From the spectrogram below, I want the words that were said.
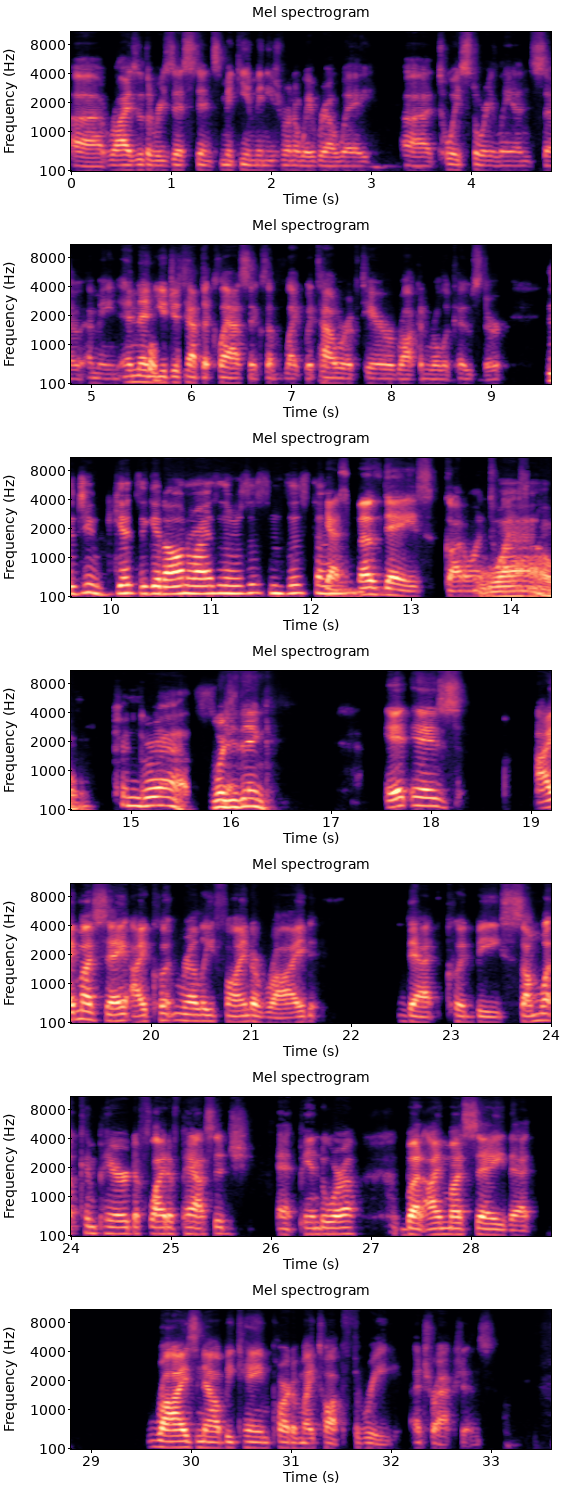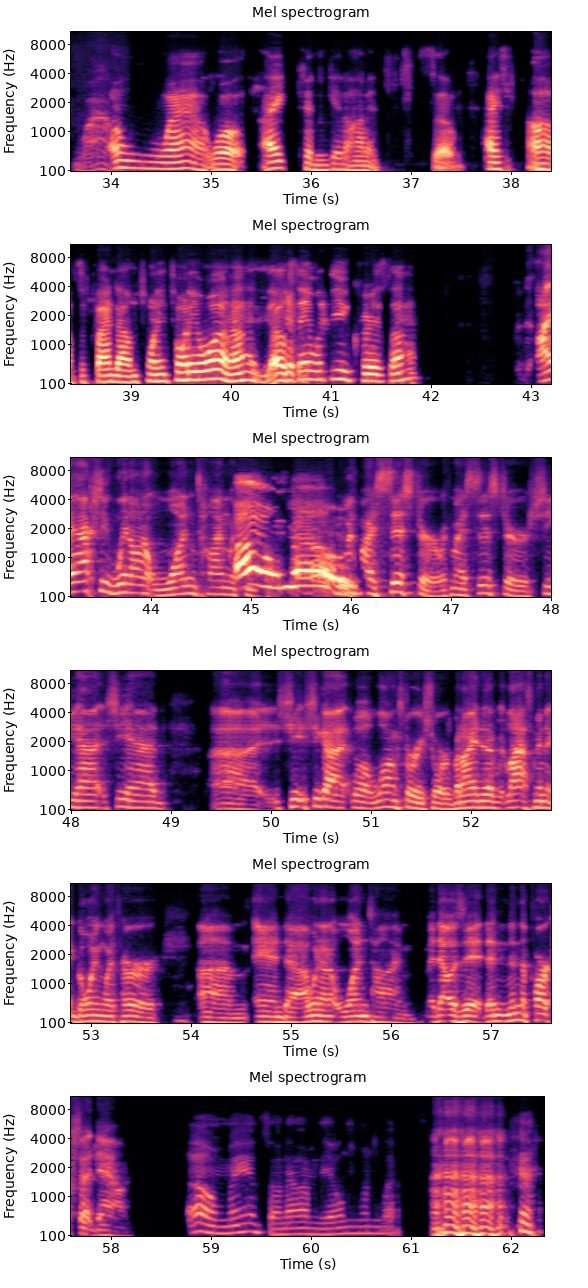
uh, Rise of the Resistance, Mickey and Minnie's Runaway Railway, uh, Toy Story Land. So I mean, and then you just have the classics of like with Tower of Terror, Rock and Roller Coaster. Did you get to get on Rise of the Resistance this time? Yes, both days got on twice. Wow! Congrats. What do you think? It is, I must say, I couldn't really find a ride that could be somewhat compared to Flight of Passage at Pandora, but I must say that Rise now became part of my top three attractions. Wow. Oh wow! Well, I couldn't get on it, so I I'll have to find out in 2021. Huh? Oh, same with you, Chris. Huh? I actually went on it one time with Oh no! with my sister. With my sister, she had she had uh she she got well long story short but i ended up last minute going with her um and uh, i went on it one time and that was it then then the park shut down Oh man! So now I'm the only one left.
